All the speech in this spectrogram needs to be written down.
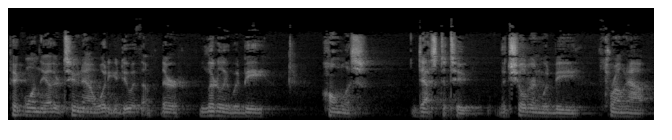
Pick one, the other two. Now, what do you do with them? They're literally would be homeless, destitute. The children would be thrown out.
